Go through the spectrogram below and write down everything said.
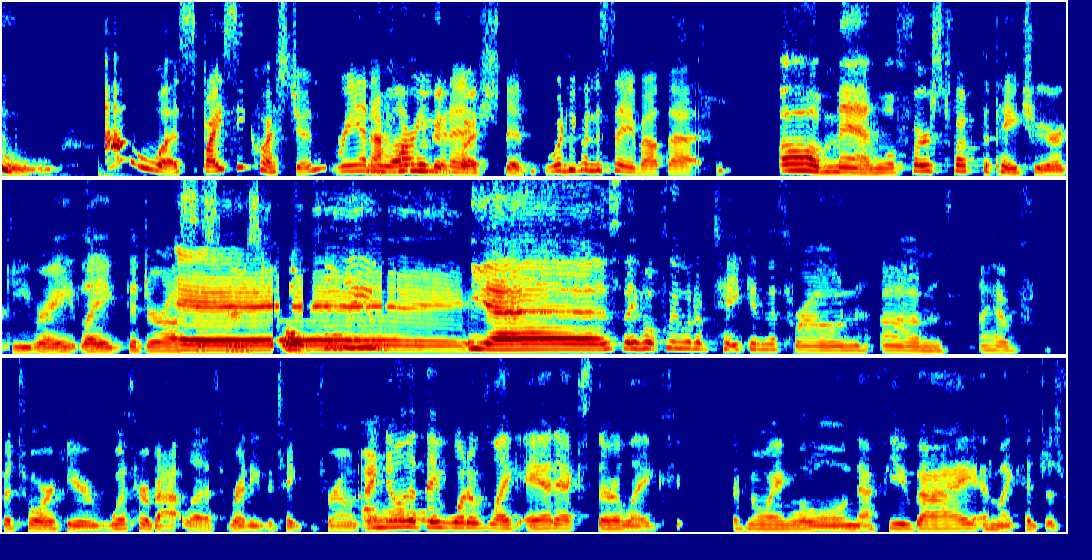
Oh, a spicy question, Rhianna. How are you gonna? question What are you going to say about that? Oh man. Well first fuck the patriarchy right? Like the duras sisters. Hopefully Yes, they hopefully would have taken the throne. Um, I have B'Etor here with her bat'leth ready to take the throne. I know that they would have like annexed their like annoying little nephew guy and like had just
